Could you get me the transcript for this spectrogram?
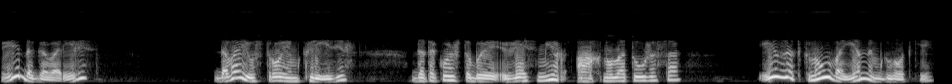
И договорились. Давай устроим кризис, да такой, чтобы весь мир ахнул от ужаса. и заткнул военным глотки.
